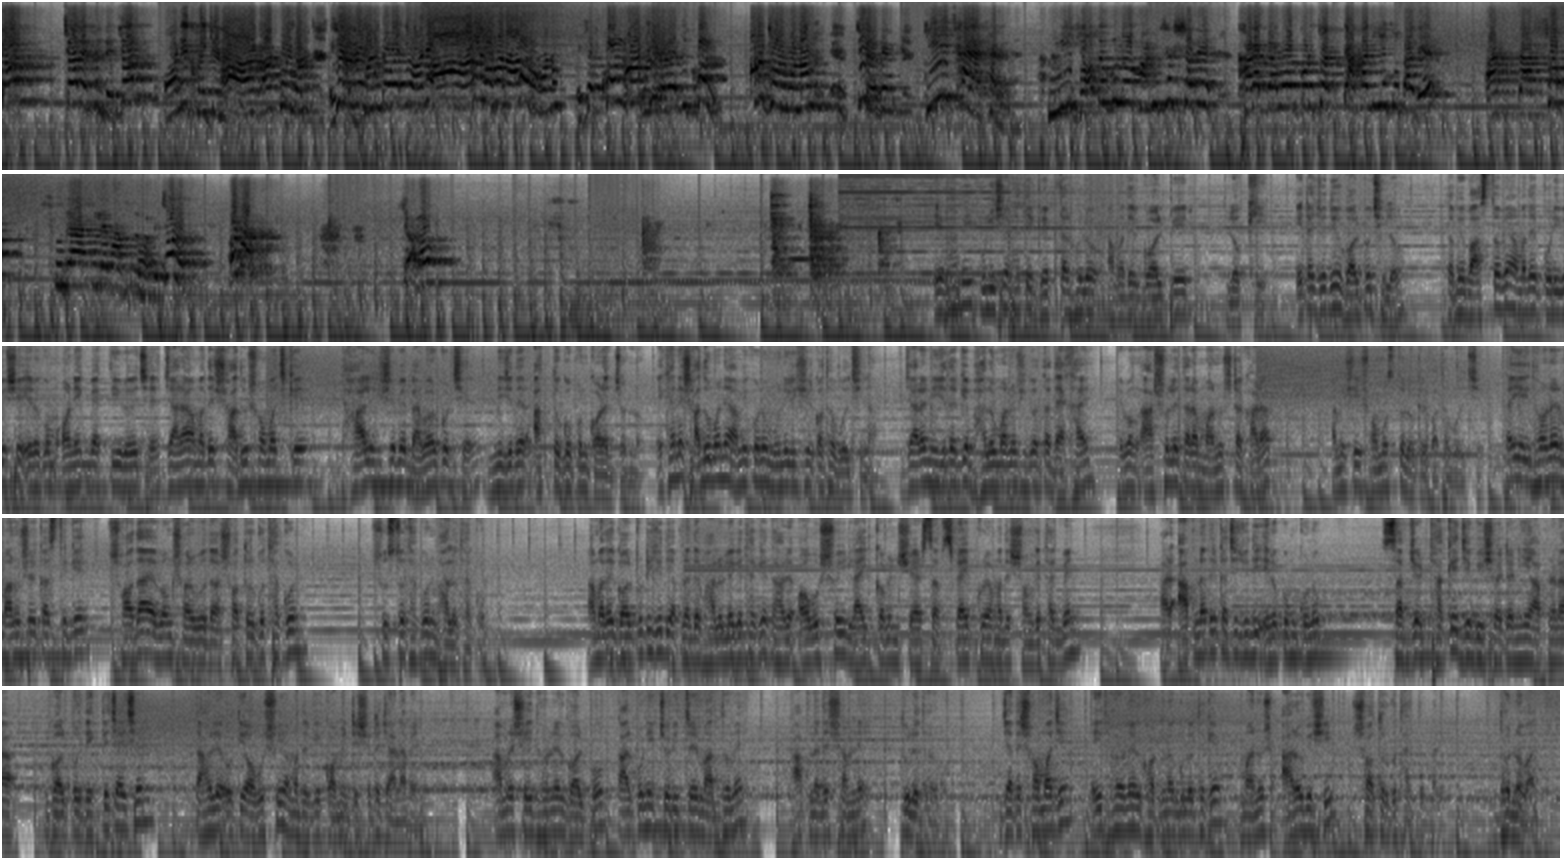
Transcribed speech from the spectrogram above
চল চল এখান থেকে চল। অনেক হয়েছে না। আর আর করব না এসব ভান্ডাবাজি অনেক আর করব না আর করব না এসব খোল খোল। আর কি তুমি যতগুলো মানুষের সাথে খারাপ ব্যবহার করেছ আর টাকা নিয়েছো তাদের, আর তার সব আসলে হবে। চলো, ওঠো। চলো। এভাবেই পুলিশের হাতে গ্রেপ্তার হলো আমাদের গল্পের লক্ষ্মী। এটা যদিও গল্প ছিল তবে বাস্তবে আমাদের পরিবেশে এরকম অনেক ব্যক্তি রয়েছে যারা আমাদের সাধু সমাজকে ঢাল হিসেবে ব্যবহার করছে নিজেদের আত্মগোপন করার জন্য। এখানে সাধু মানে আমি কোনো মুনি ঋষির কথা বলছি না। যারা নিজেদেরকে ভালো মানসিকতা দেখায় এবং আসলে তারা মানুষটা খারাপ, আমি সেই সমস্ত লোকের কথা বলছি। তাই এই ধরনের মানুষের কাছ থেকে সদা এবং সর্বদা সতর্ক থাকুন, সুস্থ থাকুন, ভালো থাকুন। আমাদের গল্পটি যদি আপনাদের ভালো লেগে থাকে তাহলে অবশ্যই লাইক কমেন্ট শেয়ার সাবস্ক্রাইব করে আমাদের সঙ্গে থাকবেন। আর আপনাদের কাছে যদি এরকম কোনো সাবজেক্ট থাকে যে বিষয়টা নিয়ে আপনারা গল্প দেখতে চাইছেন, তাহলে অতি অবশ্যই আমাদেরকে কমেন্টে সেটা জানাবেন। আমরা সেই ধরনের গল্প কাল্পনিক চরিত্রের মাধ্যমে আপনাদের সামনে তুলে ধরব, যাতে সমাজে এই ধরনের ঘটনাগুলো থেকে মানুষ আরও বেশি সতর্ক থাকতে পারে। ধন্যবাদ।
